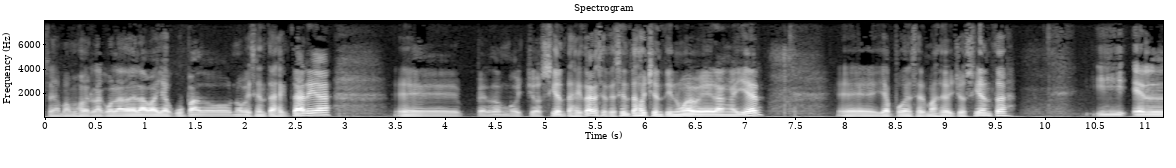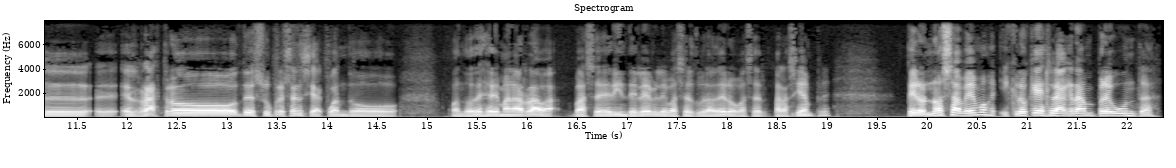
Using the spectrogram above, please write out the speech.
O sea, vamos a ver, la colada de lava ya ha ocupado 900 hectáreas, eh, perdón, 800 hectáreas, 789 eran ayer, eh, ya pueden ser más de 800. Y el, eh, el rastro de su presencia cuando, cuando deje de manar lava va a ser indeleble, va a ser duradero, va a ser para siempre. Pero no sabemos, y creo que es la gran pregunta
